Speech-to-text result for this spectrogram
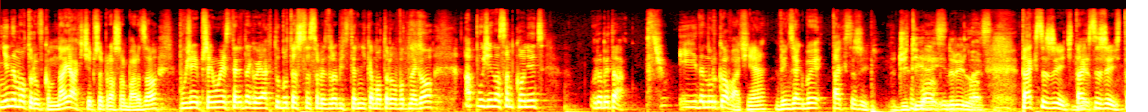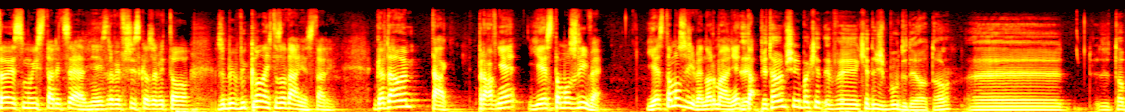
nie na motorówką, na jachcie, przepraszam bardzo. Później przejmuję stery tego jachtu, bo też chcę sobie zrobić sternika motorowodnego, a później na sam koniec robię tak i idę nurkować, nie? Więc jakby tak chcę żyć. GTA in real life. Tak chcę żyć, tak chcę żyć. To jest mój stary cel, nie? I zrobię wszystko, żeby to, żeby wykonać to zadanie, stary. Gadałem, tak, prawnie jest to możliwe. Jest to możliwe, normalnie. E, Da, Pytałem się chyba kiedy, w, kiedyś Buddy o to. E, to, e,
